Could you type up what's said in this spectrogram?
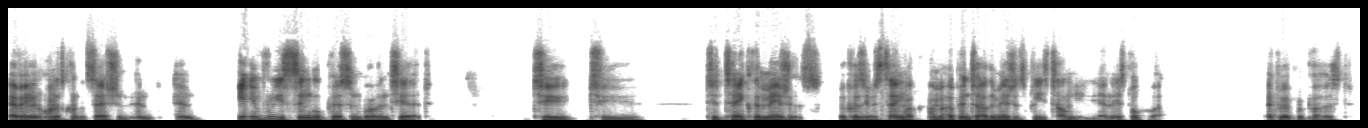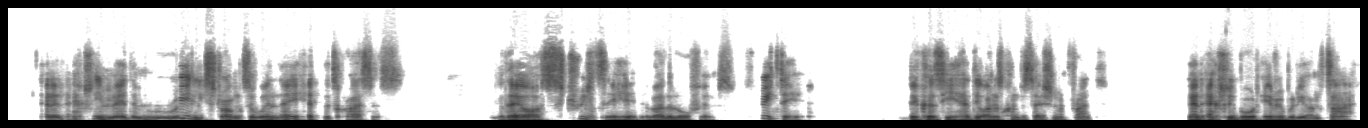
having an honest conversation and and every single person volunteered to to to take the measures because he was saying look i'm open to other measures. Please tell me and let's talk about that were proposed. And it actually made them really strong. So when they hit this crisis they are streets ahead of other law firms streets ahead because he had the honest conversation up front and actually brought everybody on side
